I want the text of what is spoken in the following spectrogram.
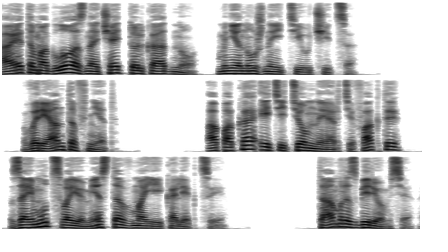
А это могло означать только одно: мне нужно идти учиться. Вариантов нет. А пока эти темные артефакты займут свое место в моей коллекции. Там разберемся.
